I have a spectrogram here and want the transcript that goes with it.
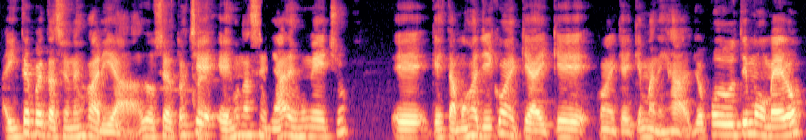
hay interpretaciones variadas. Lo cierto es que es una señal, es un hecho eh, que estamos allí con el que hay que, con el que, hay que manejar. Yo por último, Homero,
